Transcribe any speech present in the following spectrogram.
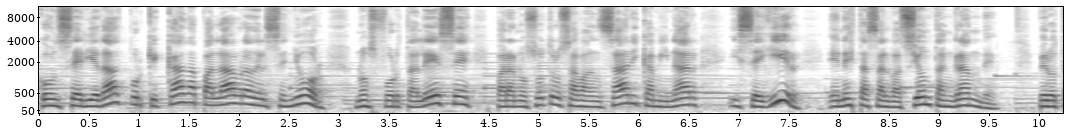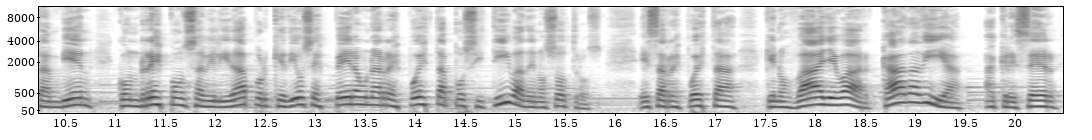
con seriedad porque cada palabra del Señor nos fortalece para nosotros avanzar y caminar y seguir en esta salvación tan grande, pero también con responsabilidad porque Dios espera una respuesta positiva de nosotros, esa respuesta que nos va a llevar cada día a crecer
